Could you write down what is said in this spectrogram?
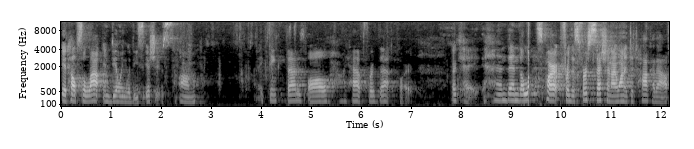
it helps a lot in dealing with these issues. Um, I think that is all I have for that part. Okay, and then the last part for this first session I wanted to talk about,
